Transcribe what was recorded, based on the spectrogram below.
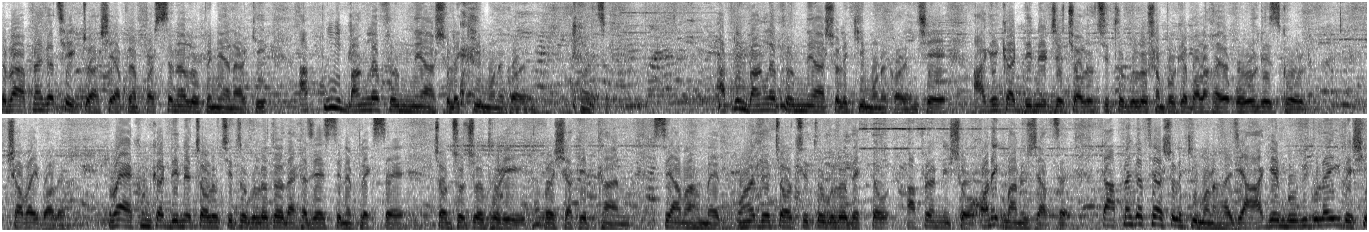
এবার আপনার কাছে একটু আসি, আপনার পার্সোনাল ওপিনিয়ন আর কি। আপনি বাংলা ফিল্ম নিয়ে আসলে কি মনে করেন? আচ্ছা। আপনি বাংলা ফিল্ম নিয়ে আসলে কি মনে করেন? যে আগেকার দিনের যে চলচ্চিত্রগুলো সম্পর্কে বলা হয় ওল্ড ইজ গোল্ড সবাই বলেন। এবং এখনকার দিনের চলচ্চিত্রগুলোতেও দেখা যায় সিনেপ্লেক্সে চঞ্চল চৌধুরী, তারপরে শাকিব খান, সিয়াম আহমেদ, ওনাদের চলচ্চিত্রগুলো দেখতেও আফরান নিশো, অনেক মানুষ যাচ্ছে। তা আপনার কাছে আসলে কি মনে হয় যে আগের মুভিগুলোই বেশি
